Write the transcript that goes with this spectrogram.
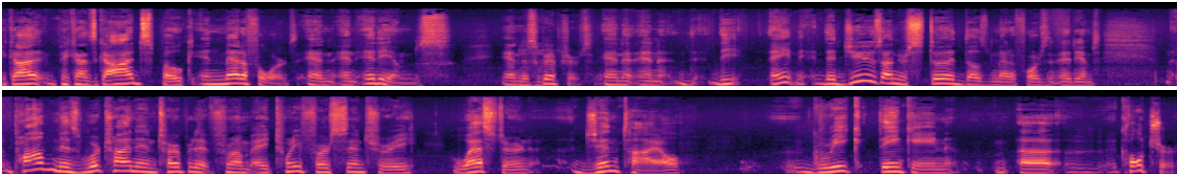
Because because God spoke in metaphors and, and idioms in the scriptures. And and the the Jews understood those metaphors and idioms. Problem is, we're trying to interpret it from a 21st century Western Gentile Greek thinking uh, culture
